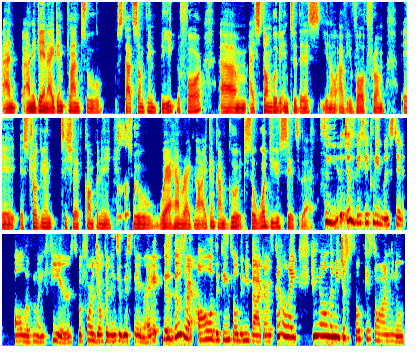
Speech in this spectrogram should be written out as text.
And and again i didn't plan to start something big before. Um, i stumbled into this you know i've evolved from a, a struggling t-shirt company to where i am right now. I think i'm good. So what do you say to that? So you just basically listed all of my fears before jumping into this thing, right? Because those were all the things holding me back. I was kind of like, you know, let me just focus on, you know,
